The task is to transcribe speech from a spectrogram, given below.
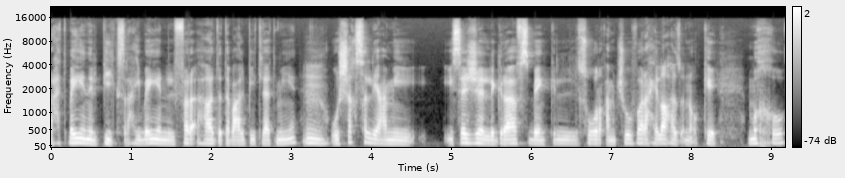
رح تبين ال peaks رح يبين الفرق هذا تبع ال P300 امم والشخص اللي عم ي... يسجل ال graphs بين كل صورة عم تشوفها رح يلاحظ إنه okay مخه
